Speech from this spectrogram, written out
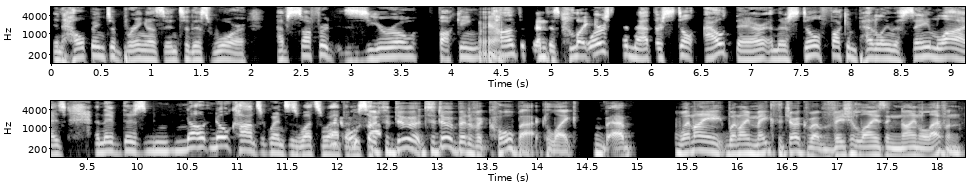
in helping to bring us into this war have suffered zero fucking Yeah. consequences. And, like- Worse than that, they're still out there and they're still fucking peddling the same lies, and they've there's no no consequences whatsoever. Like also to do it to do a bit of a callback like uh, when i when i make the joke about visualizing 9-11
